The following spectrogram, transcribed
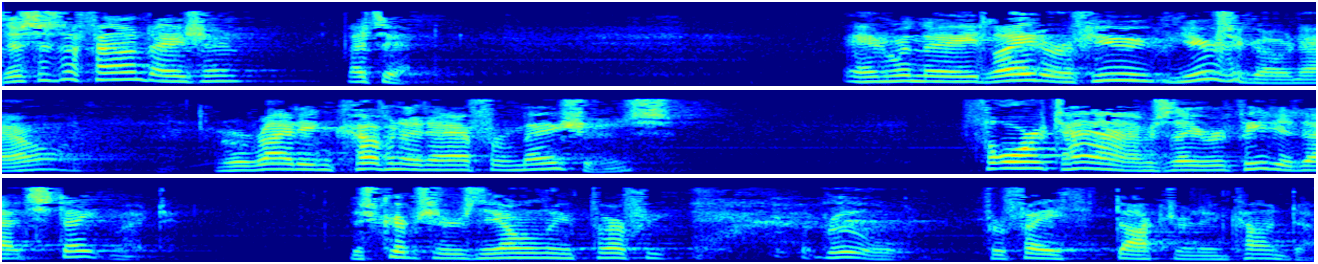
this is the foundation. That's it. And when they later, a few years ago now, were writing covenant affirmations, four times they repeated that statement. The Scripture is the only perfect rule for faith, doctrine, and conduct.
